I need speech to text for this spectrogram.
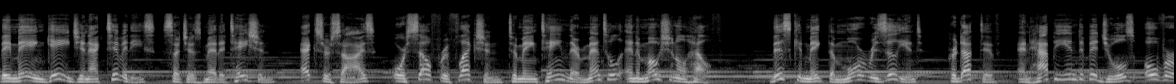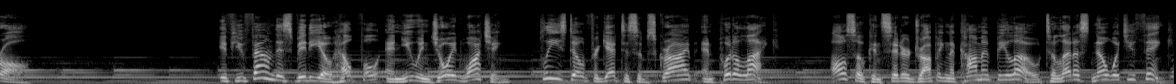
They may engage in activities such as meditation, exercise, or self-reflection to maintain their mental and emotional health. This can make them more resilient productive, and happy individuals overall. If you found this video helpful and you enjoyed watching, please don't forget to subscribe and put a like. Also consider dropping a comment below to let us know what you think.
